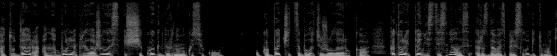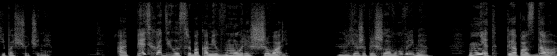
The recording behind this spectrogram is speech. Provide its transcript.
От удара она больно приложилась щекой к дверному косяку. У кабачицы была тяжелая рука, которой та не стеснялась раздавать прислуге тумаки и пощечины. «Опять ходила с рыбаками в море, шиваль!» «Но я же пришла вовремя!» «Нет, ты опоздала!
